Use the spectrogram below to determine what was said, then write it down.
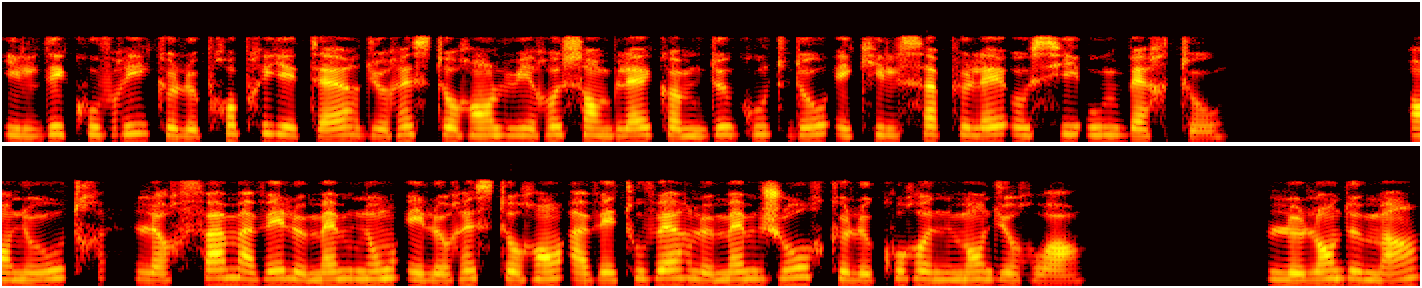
il découvrit que le propriétaire du restaurant lui ressemblait comme deux gouttes d'eau et qu'il s'appelait aussi Umberto. En outre, leur femme avait le même nom et le restaurant avait ouvert le même jour que le couronnement du roi. Le lendemain,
